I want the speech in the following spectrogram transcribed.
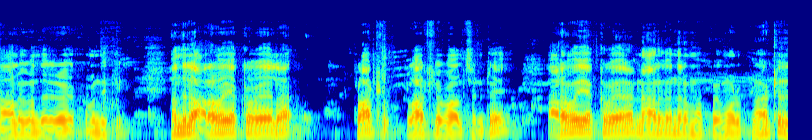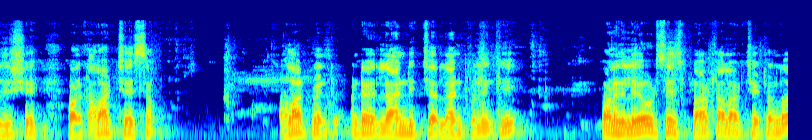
నాలుగు వందల ఇరవై ఒక్క మందికి. అందులో అరవై ఒక్క వేల ప్లాట్లు ప్లాట్లు ఇవ్వాల్సి ఉంటే అరవై ఒక్క వేల నాలుగు వందల ముప్పై మూడు ప్లాట్లు రిజిస్ట్రే వాళ్ళకి అలాట్ చేసాం. అలాట్మెంట్ అంటే ల్యాండ్ ఇచ్చారు ల్యాండ్ పుల్లింగ్కి వాళ్ళకి లేఅవుట్ సైజ్ ప్లాట్లు అలాట్ చేయడంలో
